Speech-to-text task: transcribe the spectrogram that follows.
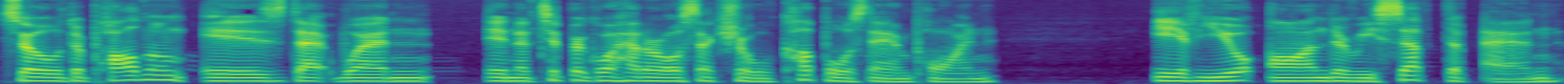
So the problem is that when in a typical heterosexual couple standpoint, if you're on the receptive end,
